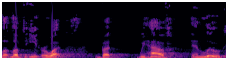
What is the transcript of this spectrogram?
loved to eat or what. But we have in Luke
